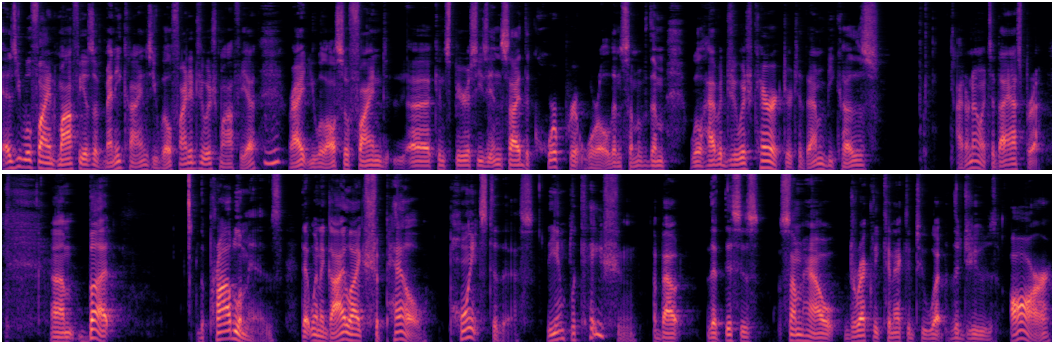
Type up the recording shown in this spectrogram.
as you will find mafias of many kinds, you will find a Jewish mafia, Mhm. right? You will also find uh, conspiracies inside the corporate world, and some of them will have a Jewish character to them because, I don't know, it's a diaspora. Um, but the problem is that when a guy like Chappelle points to this, the implication about that this is somehow directly connected to what the Jews are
